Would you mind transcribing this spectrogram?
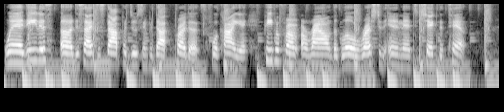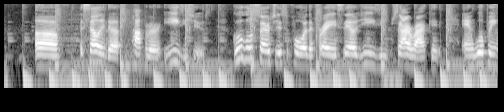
When Adidas uh, decided to stop producing produ- products for Kanye, people from around the globe rushed to the internet to check the temp of selling the popular Yeezy shoes. Google searches for the phrase "sell Yeezy" skyrocket and whooping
